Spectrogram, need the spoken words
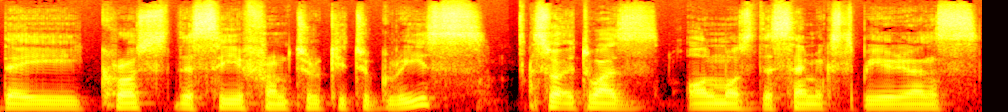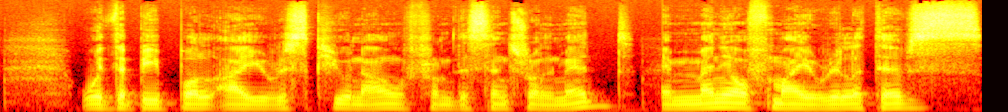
they crossed the sea from turkey to greece so it was almost the same experience with the people I rescue now from the Central Med. And many of my relatives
